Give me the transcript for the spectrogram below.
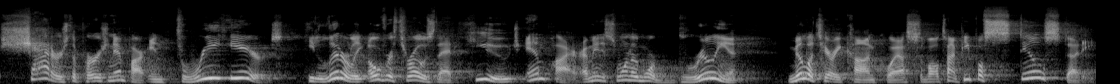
shatters the Persian Empire. In three years, he literally overthrows that huge empire. I mean, it's one of the more brilliant military conquests of all time. People still study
